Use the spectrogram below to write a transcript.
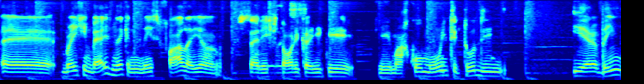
É, Breaking Bad, né? Que nem se fala aí, ó. Série histórica aí que, que marcou muito e tudo. E, e era bem.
